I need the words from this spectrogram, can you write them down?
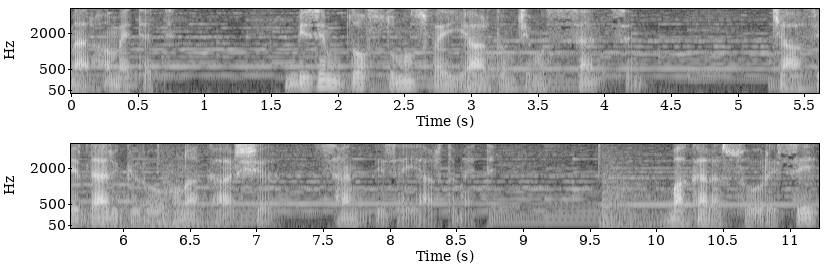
merhamet et. Bizim dostumuz ve yardımcımız sensin. Kafirler güruhuna karşı sen bize yardım et. Bakara Suresi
